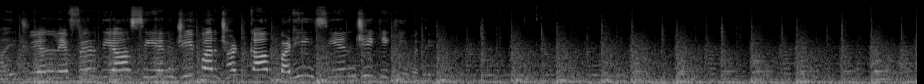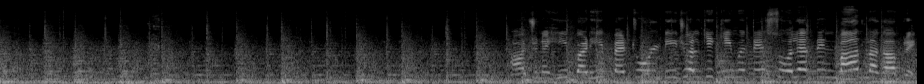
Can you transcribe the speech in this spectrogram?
आईजीएल ने फिर दिया सीएनजी पर झटका, बढ़ी सीएनजी की कीमतें। लगा ब्रेक।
